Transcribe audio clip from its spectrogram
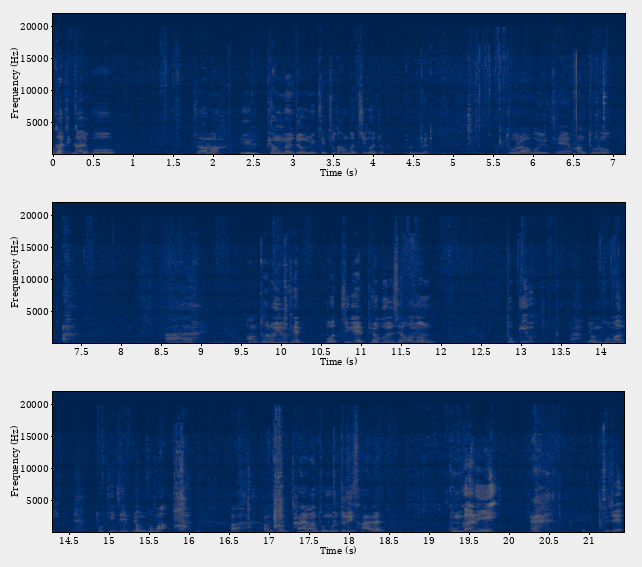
황토까지 깔고 수아마 이 음. 벽면 좀 이렇게 쭉 한번 찍어줘 벽면. 돌하고 이렇게 황토로. 아, 아 황토로 이렇게 멋지게 벽을 세워놓은 토끼 아, 염소막이 토끼집 염소막. 아 아무튼 다양한 동물들이 살 공간이 아, 이제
